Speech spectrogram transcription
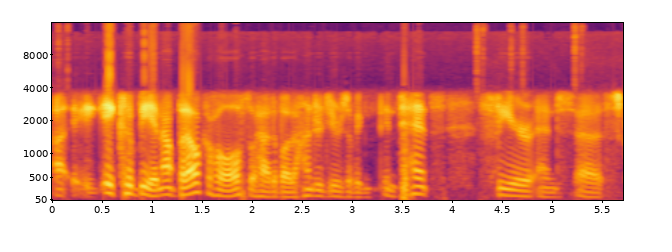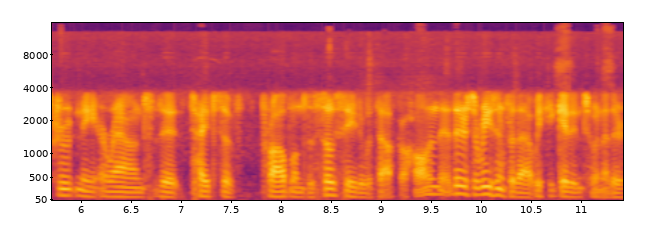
Uh, it, it could be, and uh, but alcohol also had about 100 years of in, intense fear and uh, scrutiny around the types of problems associated with alcohol, and there's a reason for that. We could get into another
